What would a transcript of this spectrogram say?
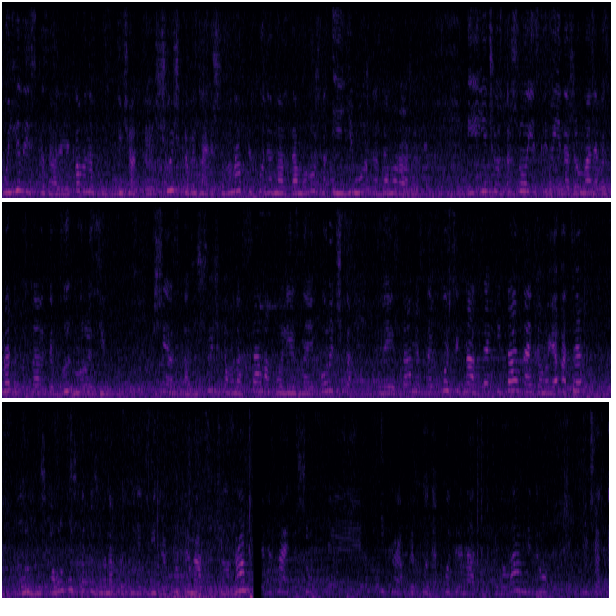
поїли і сказали, яка вона. Дівчатка, щучка, ви знаєте, що вона приходить в нас заморожена і її можна заморажувати. І нічого страшного, якщо ви її навіть у мене візьмете, поставите в морозилку. Ще раз кажу, щучка, вона сама полезна і корочка, у неї саме. Костік на це кита, знаєте моя, а це горбушка. Горбушка теж вона приходить відра по 13 кілограм. Ви знаєте, що е, ікра приходить по 13 кілограм відро. Дівчатка,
